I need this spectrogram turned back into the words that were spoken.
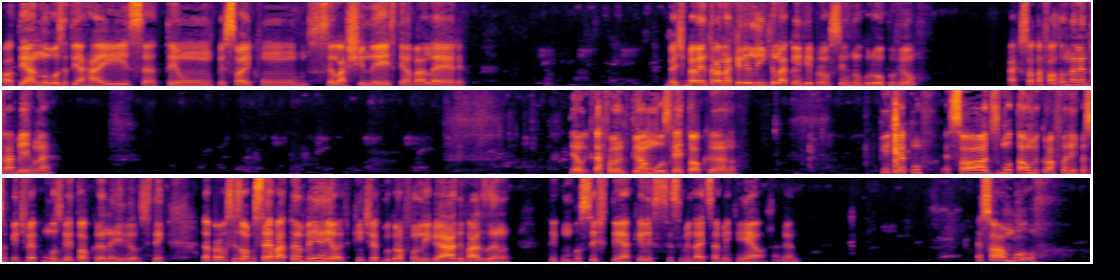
Ó, tem a Nusa, tem a Raíssa, tem um pessoal aí com celular chinês, tem a Valéria. Pede pra ela entrar naquele link lá que eu enviei pra vocês no grupo, viu? Acho que só tá faltando ela entrar mesmo, né? Tem alguém que tá falando que tem uma música aí tocando. Quem tiver com. É só desmutar o microfone aí, pessoal. Quem tiver com música aí tocando aí, viu? Você tem... Dá pra vocês observar também aí, ó. Quem tiver com o microfone ligado e vazando, tem como vocês terem aquela sensibilidade de saber quem é, ó. Tá vendo? É só mu...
